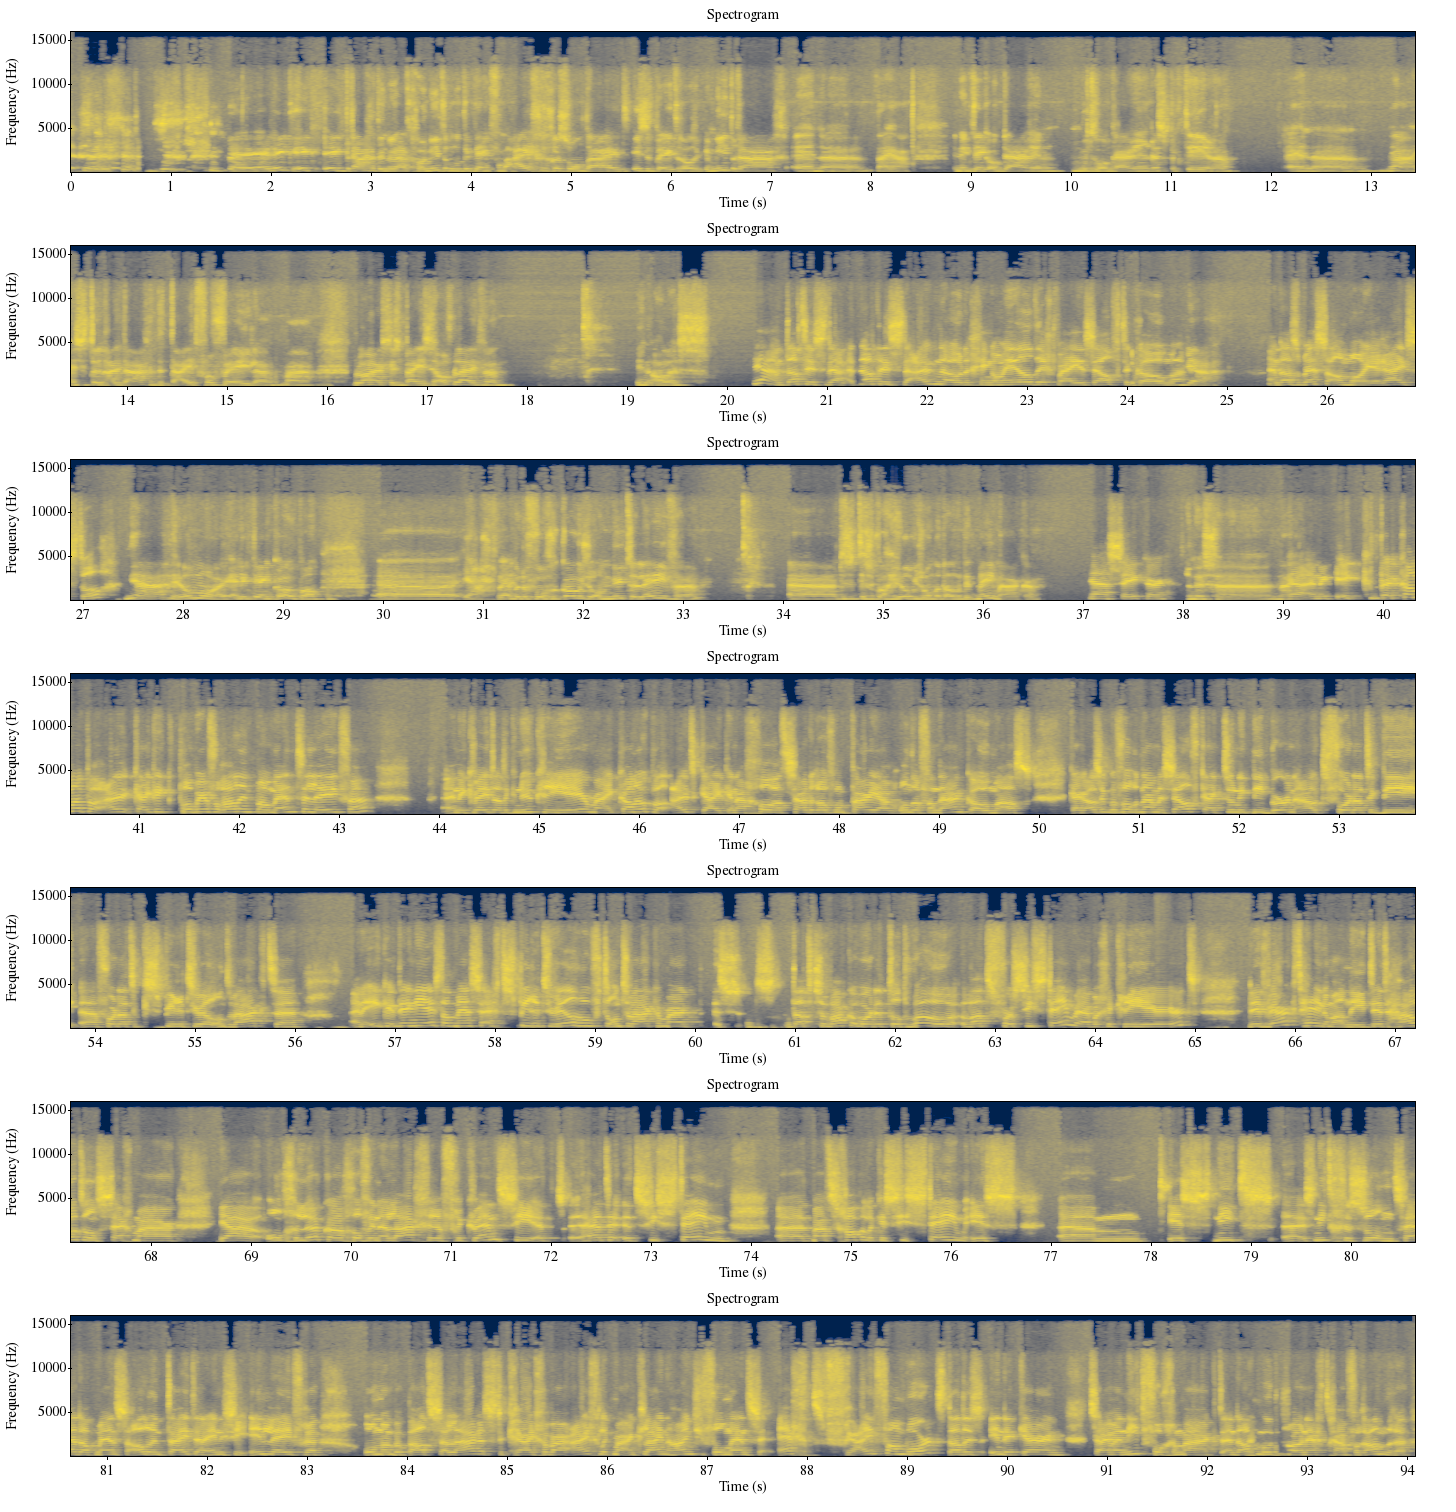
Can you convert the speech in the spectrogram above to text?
Nee. nee, en ik, ik, ik draag het inderdaad gewoon niet, omdat ik denk voor mijn eigen gezondheid is het beter als ik hem niet draag. En, uh, nou ja, en ik denk ook daarin moeten we elkaar in respecteren. En uh, ja, is het een uitdagende tijd voor velen. Maar het belangrijkste is bij jezelf blijven. In alles. Ja, dat is, de, dat is de uitnodiging om heel dicht bij jezelf te komen. Ja, en dat is best wel een mooie reis, toch? Ja, heel mooi. En ik denk ook wel, uh, ja, we hebben ervoor gekozen om nu te leven. Uh, dus het is ook wel heel bijzonder dat we dit meemaken. Ja, zeker. Dus, uh, nou ja. ja. en ik, ik kan ook wel uit. Kijk, ik probeer vooral in het moment te leven. En ik weet dat ik nu creëer, maar ik kan ook wel uitkijken naar, goh, wat zou er over een paar jaar onder vandaan komen? Als, kijk, als ik bijvoorbeeld naar mezelf kijk, toen ik die burn-out, voordat ik, die, uh, voordat ik spiritueel ontwaakte. En ik denk niet eens dat mensen echt spiritueel hoeven te ontwaken, maar dat ze wakker worden tot, wow, wat voor systeem we hebben gecreëerd. Dit werkt helemaal niet. Dit houdt ons, zeg maar, ja, ongelukkig of in een lagere frequentie. Het, het, het systeem, het maatschappelijke systeem is um, is, niet, uh, is niet gezond. Hè? Dat mensen al hun tijd en energie inleveren om een bepaald salaris te krijgen waar eigenlijk maar een klein handjevol mensen echt vrij van wordt. Dat is in de kern zijn we niet voor gemaakt. En dat moet gewoon echt gaan veranderen.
